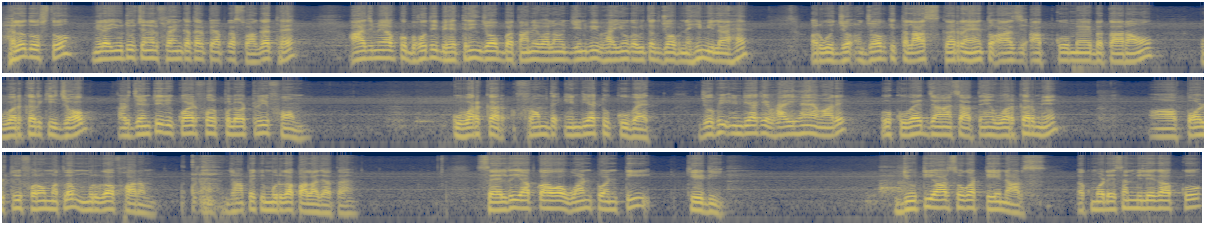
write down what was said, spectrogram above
Hello दोस्तों, मेरा YouTube channel flying Qatar पे आपका स्वागत है। आज मैं आपको बहुत ही बेहतरीन जॉब बताने वाला हूँ, जिन भी भाइयों को अभी तक जॉब नहीं मिला है और वो जॉब की तलाश कर रहे हैं तो आज आपको मैं बता रहा हूँ वर्कर की job. Urgently required for poultry farm worker from the India to Kuwait जो भी इंडिया के भाई हैं हमारे, वो कुवैत जाना चाहते हैं वर्कर में पोल्ट्री फार्म मतलब मुर्गा फार्म जहाँ पे कि मुर्गा पाला जाता है। सैलरी आपका होगा 120 ट्वेंटी के डी ड्यूटी आवर्स होगा टेन आवर्स। अकोमोडेशन मिलेगा आपको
